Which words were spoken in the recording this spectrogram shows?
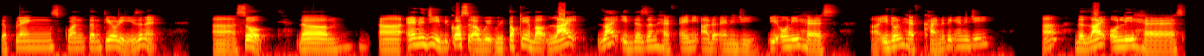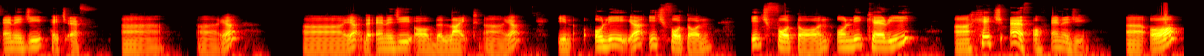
the Planck's quantum theory, isn't it? Uh, so the um, uh, energy because uh, we, we're talking about light. Light it doesn't have any other energy. It only has uh, it don't have kinetic energy. Uh, the light only has energy hf. Uh, uh, yeah. Uh, yeah, the energy of the light. Uh, yeah. In only yeah each photon each photon only carry uh, hf of energy uh, or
